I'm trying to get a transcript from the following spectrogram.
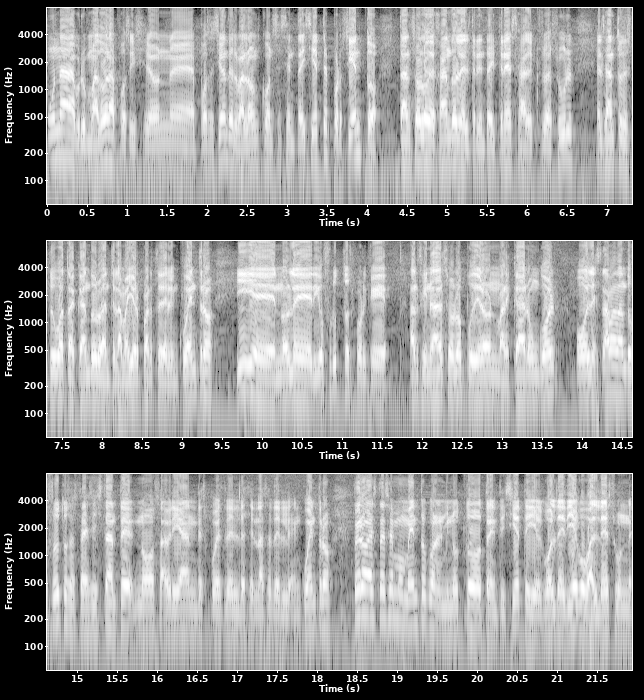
una abrumadora posición, eh, posesión del balón con 67%, tan solo dejándole el 33 al Cruz Azul, el Santos estuvo atacando durante la mayor parte del encuentro y eh, no le dio frutos porque al final solo pudieron marcar un gol o le estaba dando frutos. Hasta ese instante, no sabrían después del desenlace del encuentro, pero hasta ese momento con el minuto 37 y el gol de Diego Valdés, un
